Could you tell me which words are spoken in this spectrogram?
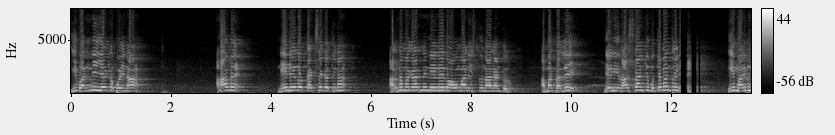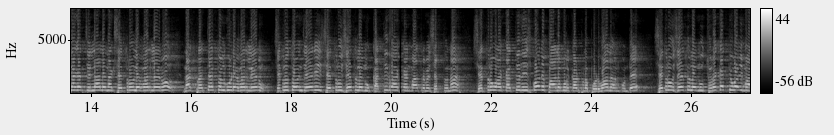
ఇవన్నీ ఇవ్వకపోయినా ఆమె నేనేదో కక్ష కట్టినా అర్ణమ్మ గారిని నేనేదో అవమానిస్తున్నాను అంటారు అమ్మ తల్లి నేను ఈ రాష్ట్రానికి ముఖ్యమంత్రిని ఈ మహబూబ్నగర్ జిల్లాలో నాకు శత్రువులు ఎవరు లేరు నాకు ప్రత్యర్థులు కూడా ఎవరు లేరు. శత్రుత్వం చేరి శత్రువు చేతులు నువ్వు కత్తి దాకని మాత్రమే చెప్తున్నా. శత్రువు ఆ కత్తి తీసుకొని పాలమూరు కడుపులో పొడవాలనుకుంటే శత్రువు చేతిలో నువ్వు చురకత్తి పోయి మా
